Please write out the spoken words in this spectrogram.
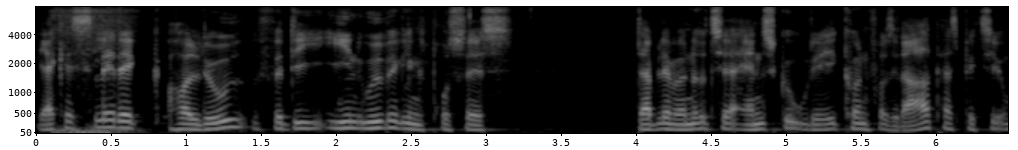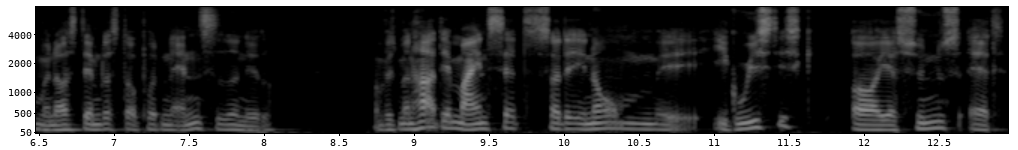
Jeg kan slet ikke holde det ud, fordi i en udviklingsproces, der bliver man nødt til at anskue det ikke kun fra sit eget perspektiv, men også dem, der står på den anden side af nettet. Og hvis man har det mindset, så er det enormt øh, egoistisk, og jeg synes, at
